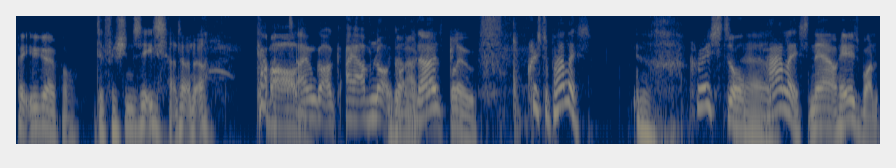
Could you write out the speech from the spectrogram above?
Pick you going for? deficiencies. I don't know. Come on. I haven't got. I have not got know. No? clue. Crystal Palace. Crystal Palace. Now, here's one.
